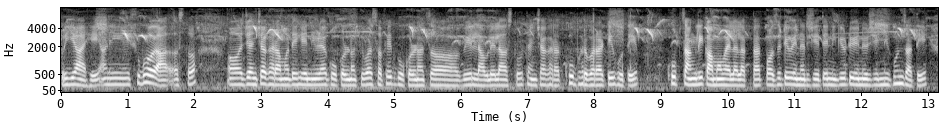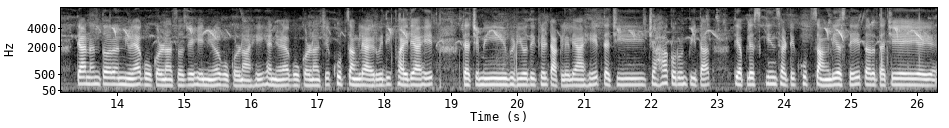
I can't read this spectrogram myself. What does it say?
प्रिय आहे आणि शुभ असतं. ज्यांच्या घरामध्ये हे निळ्या गोकर्ण किंवा सफेद गोकर्णाचा वेल लावलेला असतो त्यांच्या घरात खूप भरभराटी होते. खूप चांगली कामं व्हायला लागतात. पॉझिटिव्ह एनर्जी येते निगेटिव्ह एनर्जी निघून जाते. त्यानंतर निळ्या गोकर्णाचं जे हे निळं गोकर्ण आहे ह्या निळ्या गोकर्णाचे खूप चांगले आयुर्वेदिक फायदे आहेत. त्याचे मी व्हिडिओ देखील टाकलेले आहेत. त्याची चहा करून पितात. ती आपल्या स्किनसाठी खूप चांगली असते. तर त्याचे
